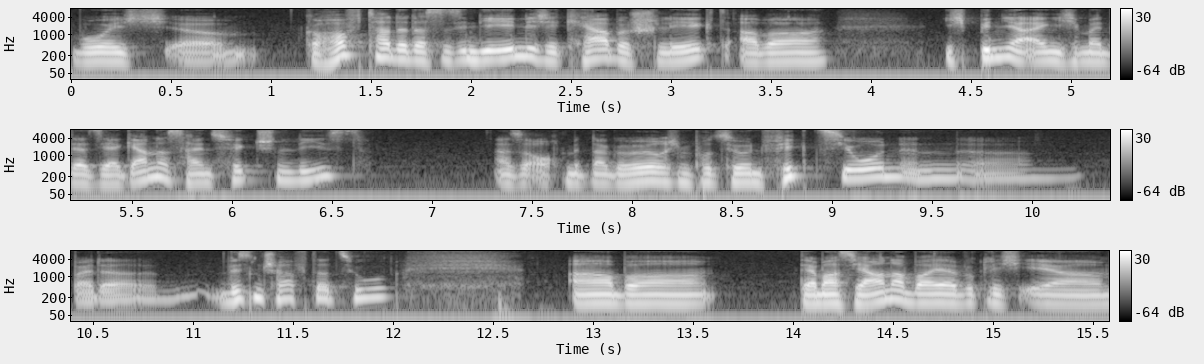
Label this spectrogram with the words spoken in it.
wo ich äh, gehofft hatte, dass es in die ähnliche Kerbe schlägt, aber ich bin ja eigentlich jemand, der sehr gerne Science Fiction liest. Also auch mit einer gehörigen Portion Fiktion in, äh, bei der Wissenschaft dazu. Aber der Marsianer war ja wirklich eher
